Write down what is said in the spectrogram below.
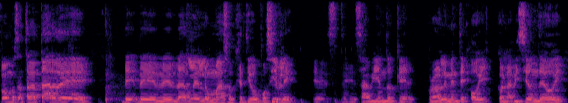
vamos a tratar de, de, darle lo más objetivo posible, este, sabiendo que probablemente hoy, con la visión de hoy,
